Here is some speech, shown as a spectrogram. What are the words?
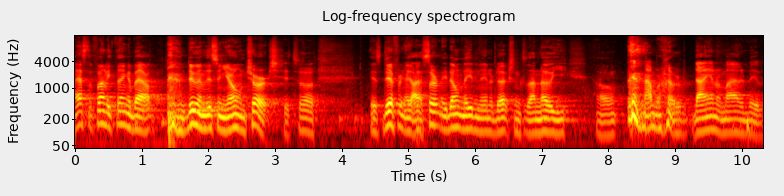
That's the funny thing about doing this in your own church. It's, uh, it's different. I certainly don't need an introduction because I know you. Uh, Diane reminded me of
